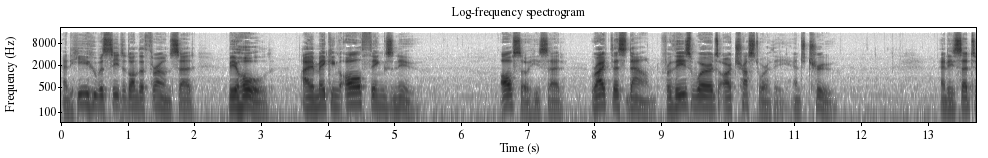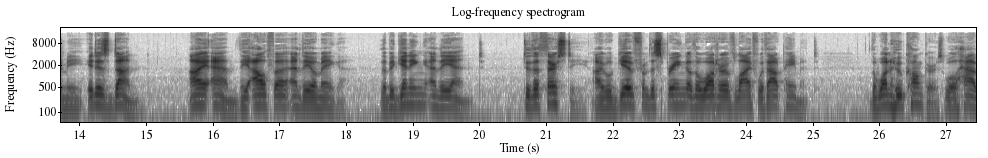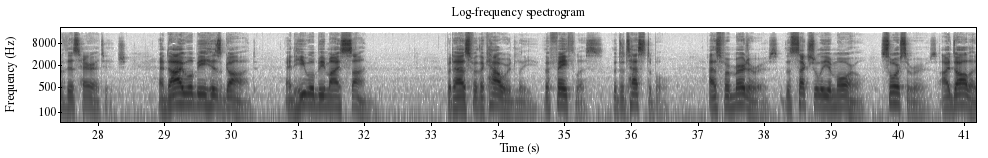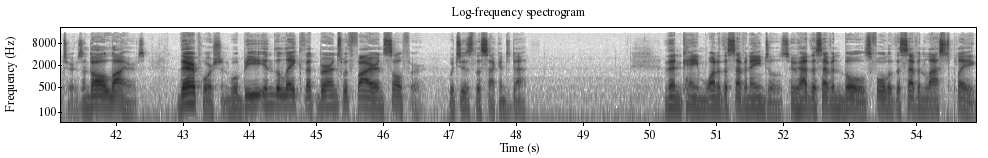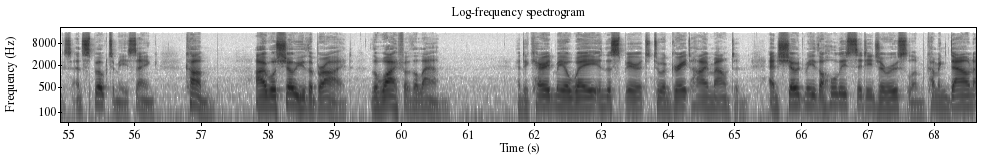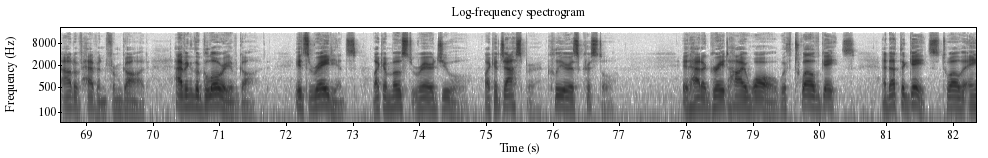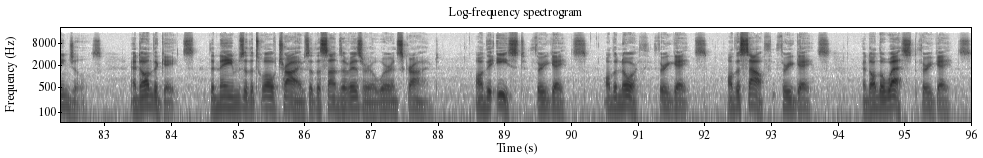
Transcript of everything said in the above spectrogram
And he who was seated on the throne said, Behold, I am making all things new. Also he said, Write this down, for these words are trustworthy and true. And he said to me, It is done. I am the Alpha and the Omega, the beginning and the end. To the thirsty I will give from the spring of the water of life without payment. The one who conquers will have this heritage and I will be his God, and he will be my son. But as for the cowardly, the faithless, the detestable, as for murderers, the sexually immoral, sorcerers, idolaters, and all liars, their portion will be in the lake that burns with fire and sulphur, which is the second death. Then came one of the seven angels, who had the seven bowls full of the seven last plagues, and spoke to me, saying, Come, I will show you the bride, the wife of the Lamb. And he carried me away in the Spirit to a great high mountain, and showed me the holy city Jerusalem coming down out of heaven from God, having the glory of God its radiance like a most rare jewel, like a jasper, clear as crystal. It had a great high wall with twelve gates, and at the gates twelve angels, and on the gates the names of the twelve tribes of the sons of Israel were inscribed. On the east three gates, on the north three gates, on the south three gates, and on the west three gates.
